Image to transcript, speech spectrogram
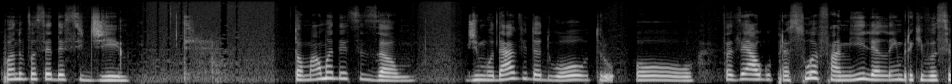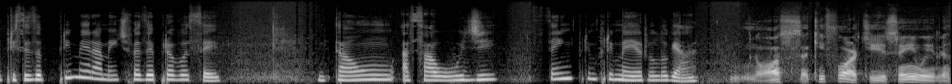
quando você decidir tomar uma decisão de mudar a vida do outro ou fazer algo para sua família, lembre que você precisa primeiramente fazer para você. Então, a saúde sempre em primeiro lugar. Nossa, que forte isso, hein, William?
